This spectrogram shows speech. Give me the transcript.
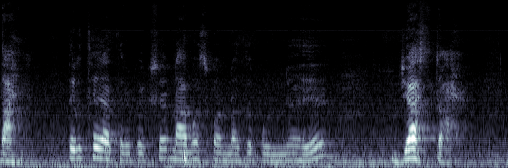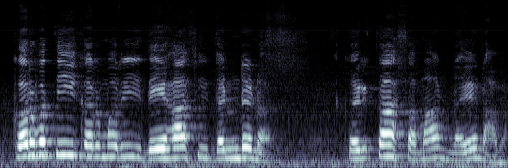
नाही. तीर्थयात्रेपेक्षा नामस्मरणाचं पुण्य हे जास्त आहे. कर्वती कर्मरी देहासी दंडन करिता समान नयनावा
